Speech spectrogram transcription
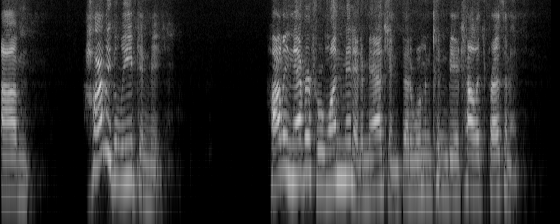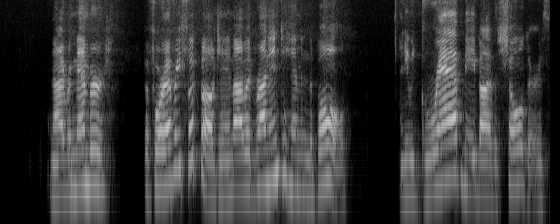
Um, Harley believed in me. Harley never for one minute imagined that a woman couldn't be a college president. And I remember before every football game, I would run into him in the bowl and he would grab me by the shoulders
